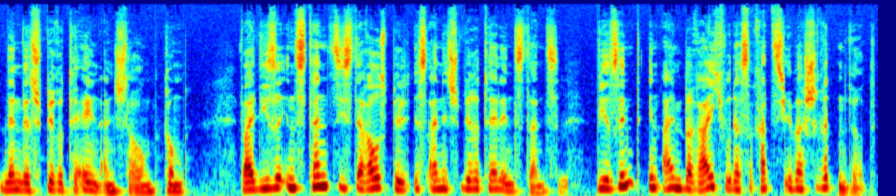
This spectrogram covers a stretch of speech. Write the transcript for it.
nennen wir es spirituellen Anschauungen kommen. Weil diese Instanz, die es daraus bildet, ist eine spirituelle Instanz. Wir sind in einem Bereich, wo das Ratio überschritten wird.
